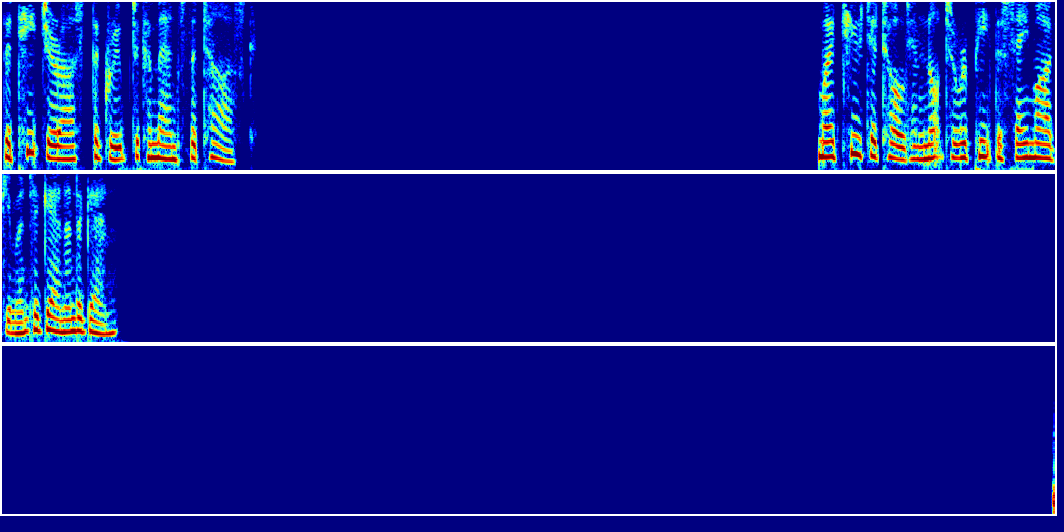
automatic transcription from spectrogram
The teacher asked the group to commence the task. My tutor told him not to repeat the same argument again and again.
